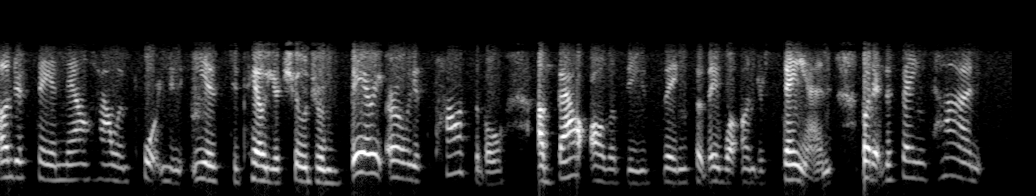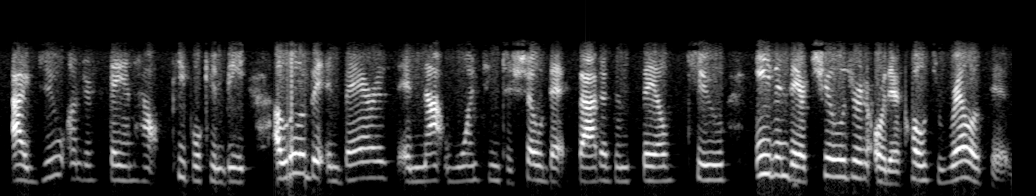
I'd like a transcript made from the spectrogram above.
understand now how important it is to tell your children very early as possible about all of these things so they will understand. But at the same time, I do understand how people can be a little bit embarrassed and not wanting to show that side of themselves to even their children or their close relatives.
